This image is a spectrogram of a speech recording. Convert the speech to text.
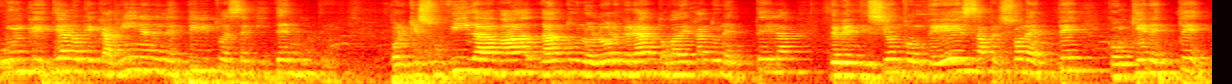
Un cristiano que camina en el Espíritu es evidente, porque su vida va dando un olor grato, va dejando una estela de bendición donde esa persona esté con quien esté.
